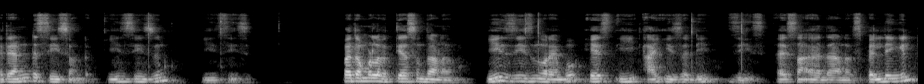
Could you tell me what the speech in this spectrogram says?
രണ്ട് സീസ് ഉണ്ട്. ഈ സീസും ഈ സീസും ഇപ്പൊ തമ്മിലുള്ള വ്യത്യാസം എന്താണ്? ഈ സീസ് എന്ന് പറയുമ്പോൾ S E I Z E seize എന്താണ്? സ്പെല്ലിങ്ങിൽ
